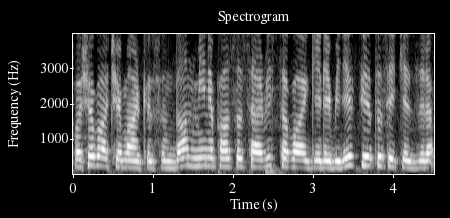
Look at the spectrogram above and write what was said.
Paşabahçe markasından mini pasta servis tabağı gelebilir. Fiyatı 8 lira.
